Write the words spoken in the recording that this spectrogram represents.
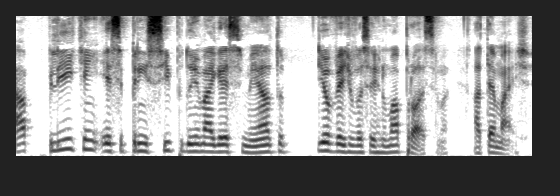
Apliquem esse princípio do emagrecimento. E eu vejo vocês numa próxima. Até mais.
